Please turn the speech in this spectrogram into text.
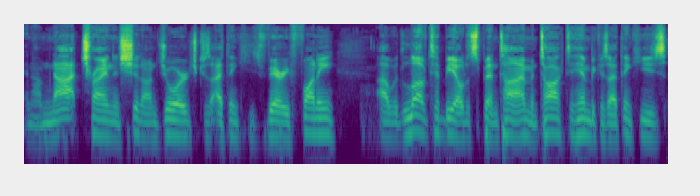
and I'm not trying to shit on George because I think he's very funny. I would love to be able to spend time and talk to him because I think he's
